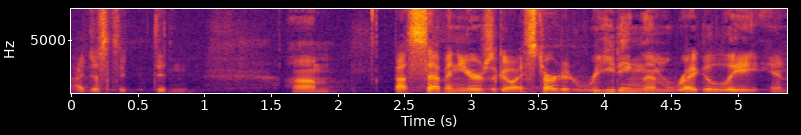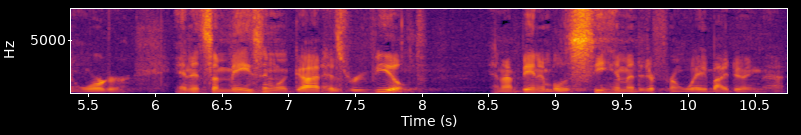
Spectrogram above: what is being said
I just didn't. Um, about seven years ago, I started reading them regularly in order. And it's amazing what God has revealed. And I've been able to see Him in a different way by doing that.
